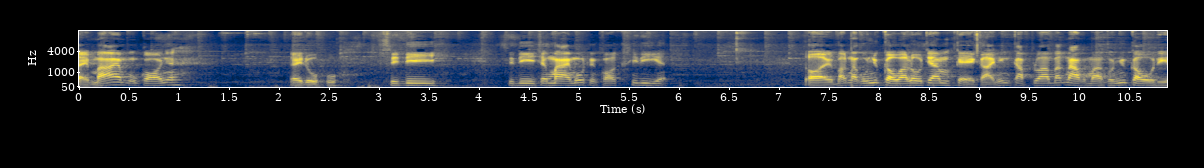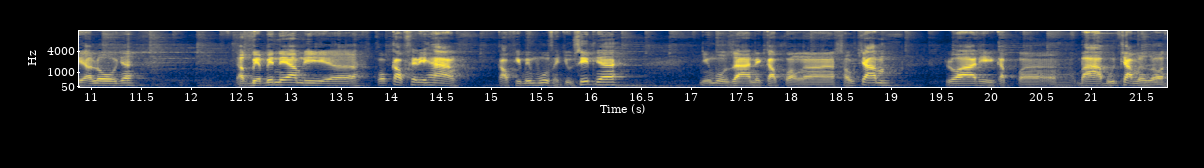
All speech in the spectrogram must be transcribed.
giải mã em cũng có nhé đầy đủ CD CD chắc mai mốt có CD ạ. Rồi bác nào có nhu cầu alo cho em kể cả những cặp loa bác nào mà có nhu cầu thì alo nhé. đặc biệt bên em thì ờ, có cọc sẽ đi hàng cọc thì mới mua phải chịu ship nhá. Những bộ dàn này cọc khoảng à, 600 loa thì cặp à, ba bốn trăm rồi.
